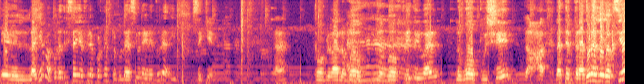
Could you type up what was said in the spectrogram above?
el- la llama, pues la utilizáis al final por dentro, pues le hacéis una criatura y pff, se quiebra. ¿Ah? Como preparar los huevos, Ah. los huevos fritos igual, los huevos puché, no, las temperaturas de cocción.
